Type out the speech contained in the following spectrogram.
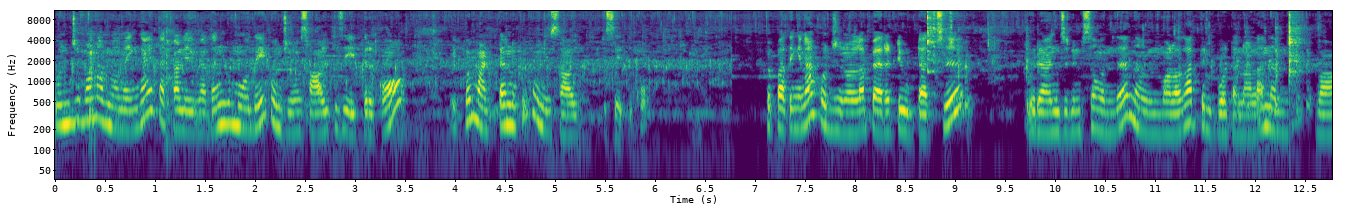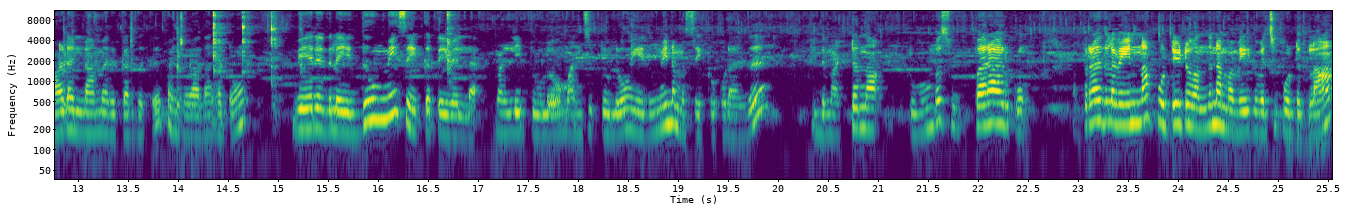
கொஞ்சமாக நம்ம வெங்காய தக்காளி வதங்கும் போதே கொஞ்சம் சால்ட்டு சேர்த்துருக்கோம். இப்போ மட்டனுக்கு கொஞ்சம் சால்ட் சேர்த்துக்கோம் இப்போ பார்த்தீங்கன்னா கொஞ்சம் நல்லா பெரட்டி விட்டாச்சு. ஒரு அஞ்சு நிமிஷம் வந்து அந்த மிளகாத்தூள் போட்டனால அந்த வாடை இல்லாமல் இருக்கிறதுக்கு கொஞ்சம் வதங்கட்டும். வேறு இதில் எதுவுமே சேர்க்க தேவையில்லை. மல்லித்தூளோ மஞ்சத்தூளோ எதுவுமே நம்ம சேர்க்கக்கூடாது. இது மட்டும்தான். ரொம்ப சூப்பராக இருக்கும். அப்புறம் இதில் வேணும்னா பொட்டேட்டோ வந்து நம்ம வேக வச்சு போட்டுக்கலாம்.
